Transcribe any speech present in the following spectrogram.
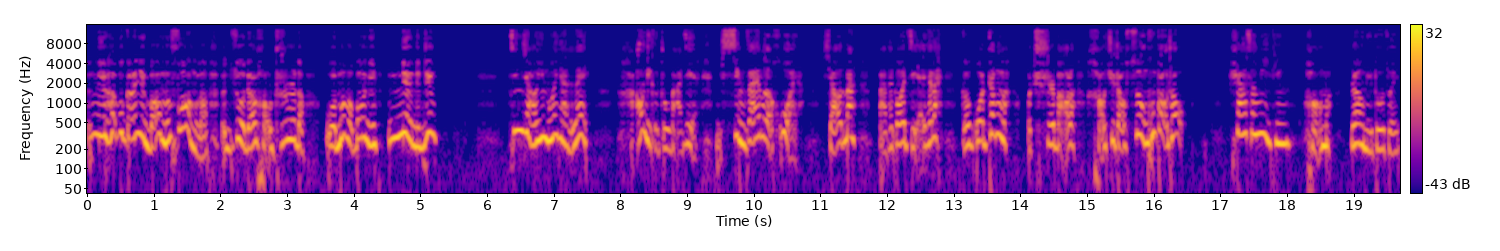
你还不赶紧把我们放了，做点好吃的，我们好帮你念念经。”金角一抹眼泪：“好你个猪八戒，你幸灾乐祸呀！小子们，把他给我解下来，搁锅蒸了，我吃饱了好去找孙悟空报仇。”沙僧一听，好嘛。让你多嘴，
